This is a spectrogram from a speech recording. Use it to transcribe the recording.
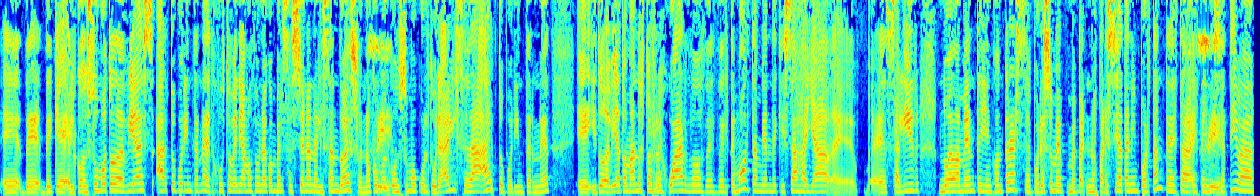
eh, de, que el consumo todavía es harto por Internet. Justo veníamos de una conversación analizando eso, ¿no? Como el consumo cultural se da harto por Internet eh, y todavía tomando estos resguardos desde el temor también de quizás allá eh, salir nuevamente y encontrarse. Por eso me, nos parecía tan importante esta, esta iniciativa,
